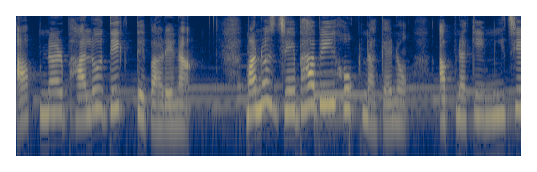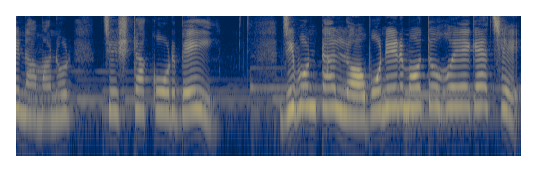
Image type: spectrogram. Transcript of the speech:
আপনার ভালো দেখতে পারে না। মানুষ যেভাবেই হোক না কেন, আপনাকে নিচে নামানোর চেষ্টা করবেই। জীবনটা লবণের মতো হয়ে গেছে,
